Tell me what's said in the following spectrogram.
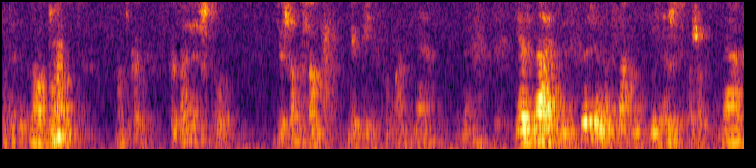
вот этот молоток, вот, вот как сказали, что держал сам Гапеев. Да, да. Я знаю эту историю на самом деле. Расскажите, пожалуйста. Да.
